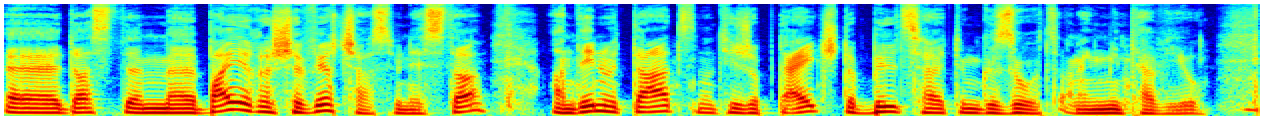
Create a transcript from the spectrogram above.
äh, das dem äh, bayerische Wirtschaftsminister, an den und dat natürlich auf Deutsch der Bildzeitung gesucht an einem Interview. Mhm.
